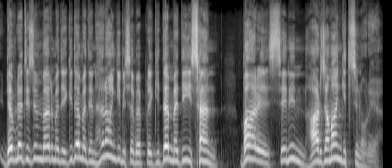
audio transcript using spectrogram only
devlet izin vermedi, gidemedin, herhangi bir sebeple gidemediysen, bari senin harcaman gitsin oraya.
